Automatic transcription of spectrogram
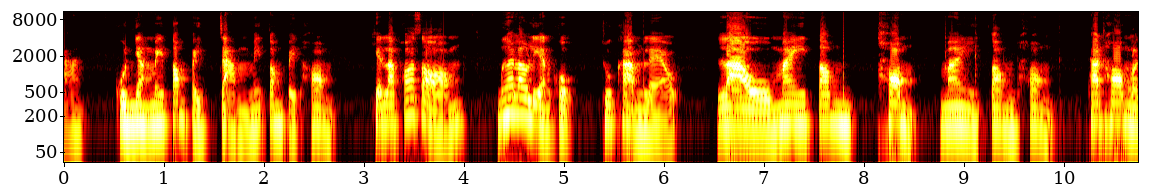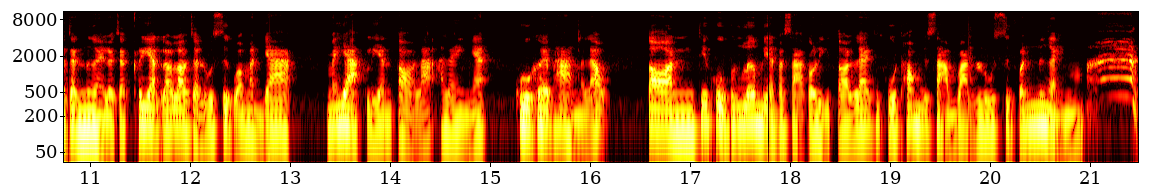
บ้าง คุณยังไม่ต้องไปจำไม่ต้องไปท่อง เคล็ดลับข้อ 2 เมื่อเราเรียนครบทุกคำแล้ว เราไม่ต้องท่อง ไม่ต้องท่อง ถ้าท่องเราจะเหนื่อยเราจะเครียดแล้วเราจะรู้สึกว่ามันยาก ไม่อยากเรียนต่อละอะไรอย่างเงี้ยครูเคยผ่านมาแล้ว ตอนที่ครูเพิ่งเริ่มเรียนภาษาเกาหลีตอนแรกที่ครูท่องอยู่3วันรู้สึกว่าเหนื่อยมาก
